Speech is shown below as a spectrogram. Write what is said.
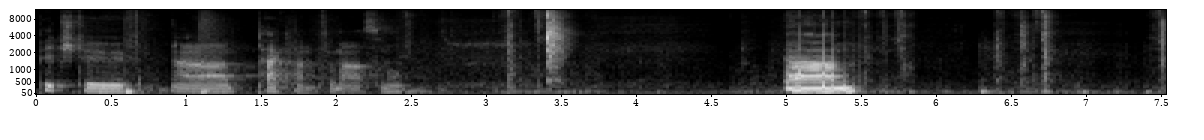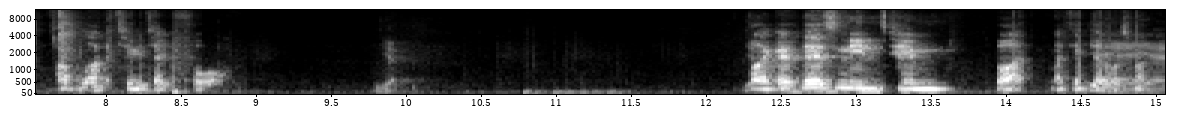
Pitch to uh, Pack Hunt from Arsenal. Um block two, take four. Yep. Like if there's an intim, but I think Yeah, that was yeah, yeah.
